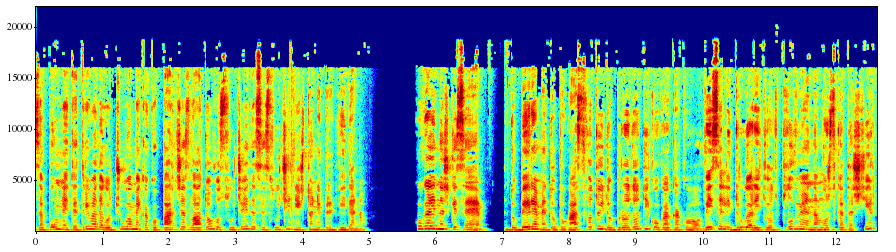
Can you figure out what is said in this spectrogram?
запомнете, треба да го чуваме како парче злато во случај да се случи нешто непредвидено. Кога еднаш ќе се добереме до богатството и до бродот и кога како весели другари ќе отпловиме на морската шир,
